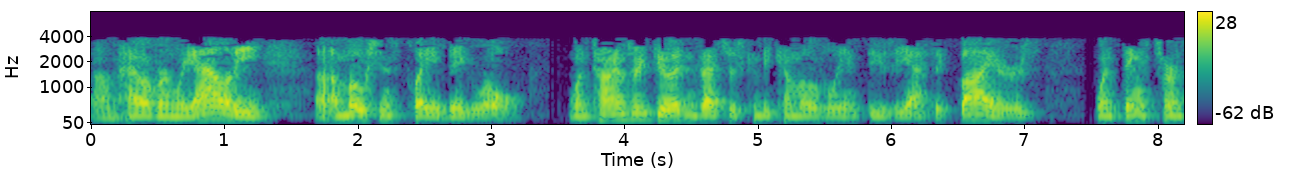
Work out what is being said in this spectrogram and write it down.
Um, however, in reality, uh, emotions play a big role. When times are good, investors can become overly enthusiastic buyers when things turn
